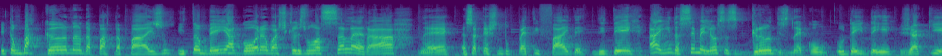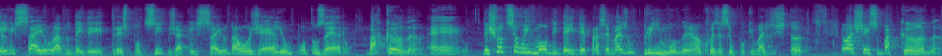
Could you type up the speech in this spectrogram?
Então, bacana da parte da Paizo. E também agora eu acho que eles vão acelerar, né, essa questão do Pathfinder de ter ainda semelhanças grandes, né, com o D&D, já que ele saiu lá do D&D 3.5, já que ele saiu da OGL 1.0. Bacana. É deixou de ser um irmão de D&D para ser mais um primo, né? Uma coisa assim um pouquinho mais distante. Eu achei isso bacana.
